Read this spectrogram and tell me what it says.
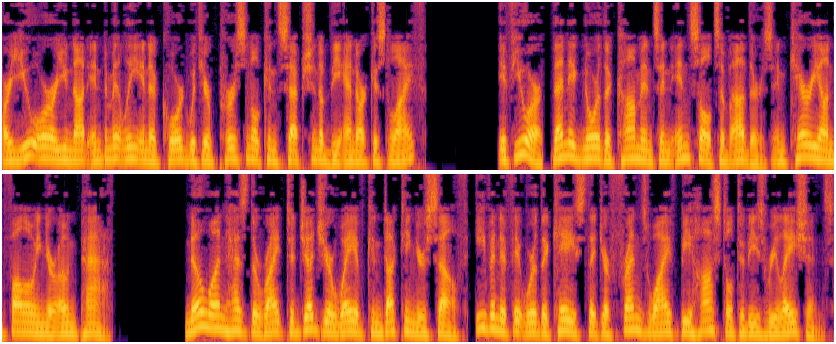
Are you or are you not intimately in accord with your personal conception of the anarchist life? If you are, then ignore the comments and insults of others and carry on following your own path. No one has the right to judge your way of conducting yourself, even if it were the case that your friend's wife be hostile to these relations.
